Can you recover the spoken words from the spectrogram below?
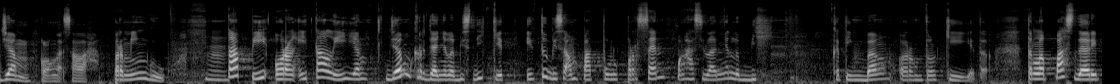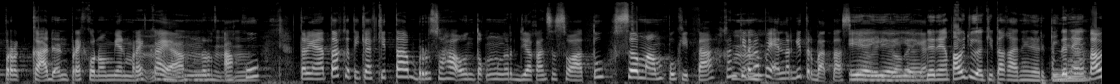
jam kalau nggak salah per minggu. Tapi orang Itali yang jam kerjanya lebih sedikit itu bisa 40% penghasilannya lebih ketimbang orang Turki gitu. Terlepas dari per- keadaan perekonomian mereka ya, menurut aku ternyata ketika kita berusaha untuk mengerjakan sesuatu semampu kita, kan kita kan punya energi terbatas iya kayak udah iya dibilang iya tadi kan. dan yang tahu juga kita kan energinya Dan yang tahu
